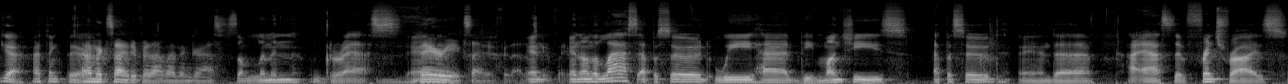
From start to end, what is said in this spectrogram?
yeah, I think they're I'm excited for that lemongrass. some lemongrass. And, Very uh, excited for that. That's and and on the last episode we had the munchies episode and uh, i asked if french fries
